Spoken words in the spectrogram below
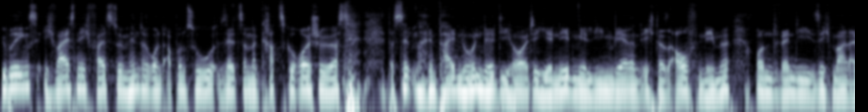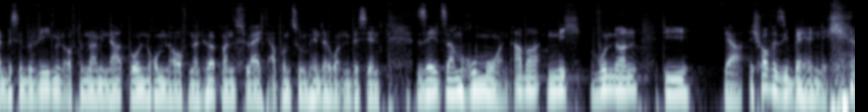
Übrigens, ich weiß nicht, falls du im Hintergrund ab und zu seltsame Kratzgeräusche hörst, das sind meine beiden Hunde, die heute hier neben mir liegen, während ich das aufnehme. Und wenn die sich mal ein bisschen bewegen und auf dem Laminatboden rumlaufen, dann hört man es vielleicht ab und zu im Hintergrund ein bisschen seltsam rumoren. Aber nicht wundern, die ja, ich hoffe, sie bellen nicht.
